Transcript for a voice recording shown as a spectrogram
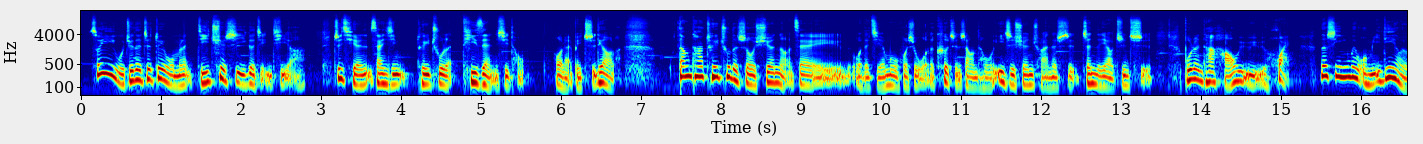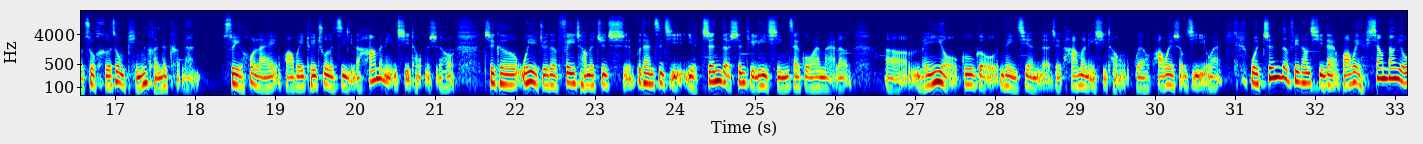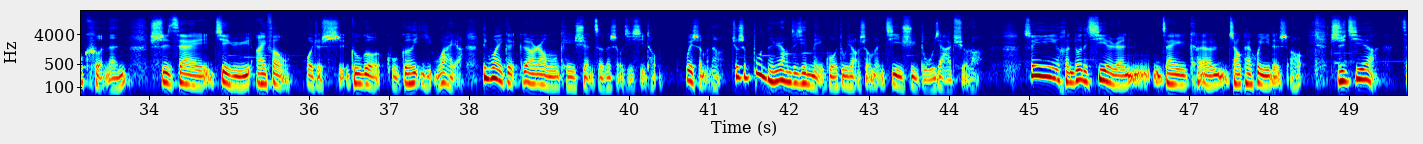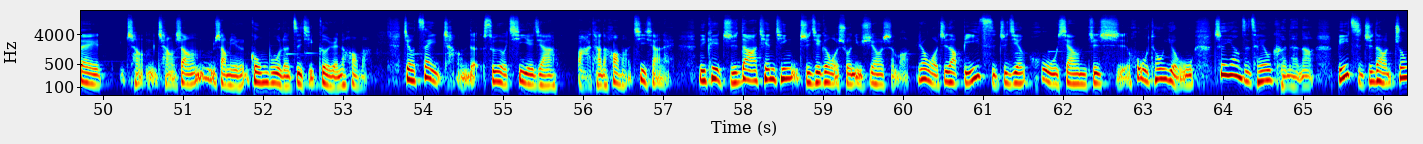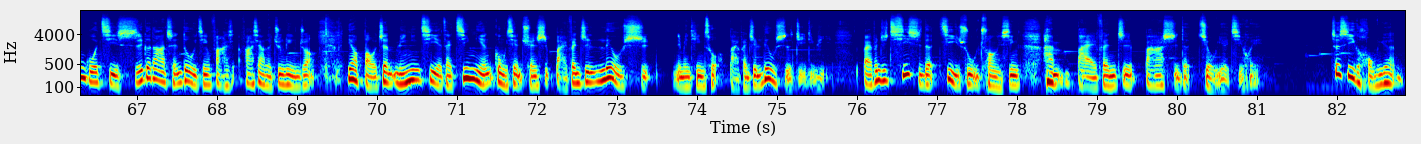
所以我觉得这对我们的确是一个警惕啊。之前三星推出了 Tizen 系统，后来被吃掉了。当他推出的时候，轩呢在我的节目或是我的课程上头，我一直宣传的是真的要支持，不论它好与坏，那是因为我们一定要有做合纵平衡的可能。所以后来华为推出了自己的 Harmony 系统的时候，这个我也觉得非常的支持。不但自己也真的身体力行，在国外买了呃没有 Google 内建的这个 Harmony 系统，我要华为手机以外，我真的非常期待华为相当有可能是在介于 iPhone 或者是 Google 谷歌以外啊，另外一个更让我们可以选择的手机系统。为什么呢？就是不能让这些美国独角兽们继续独下去了。所以很多的企业人在开呃召开会议的时候，直接啊在厂厂商上面公布了自己个人的号码，叫在场的所有企业家。把他的号码记下来，你可以直达天听，直接跟我说你需要什么，让我知道彼此之间互相支持、互通有无，这样子才有可能啊！彼此知道中国几十个大臣都已经发发下了军令状，要保证民营企业在今年贡献全市百分之六十，你没听错，百分之六十的 GDP，百分之七十的技术创新和百分之八十的就业机会，这是一个宏愿，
